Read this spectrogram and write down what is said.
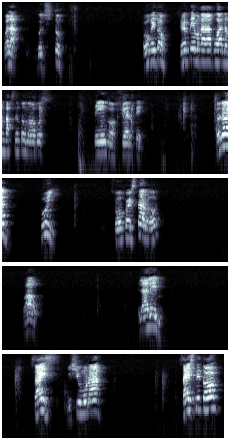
wala. Goods to. Okay to. Swerte makakakuha ng box na to, mga boss. Tingin ko, swerte. Sunod. Uy. Superstar, oh. Wow. Ilalim. Size. Issue muna. Size nito.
